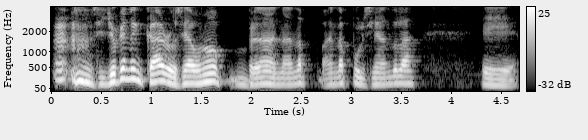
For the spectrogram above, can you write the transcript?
si yo que ando en carro, o sea, uno, ¿verdad? Anda, anda pulseándola. eh,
